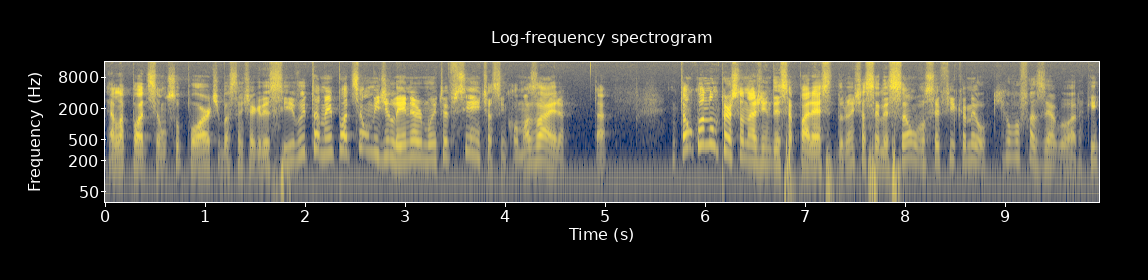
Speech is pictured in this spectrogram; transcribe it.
ela pode ser um suporte bastante agressivo e também pode ser um mid laner muito eficiente, assim como a Zyra. Tá? Então, quando um personagem desse aparece durante a seleção, você fica, meu, o que eu vou fazer agora? Quem...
